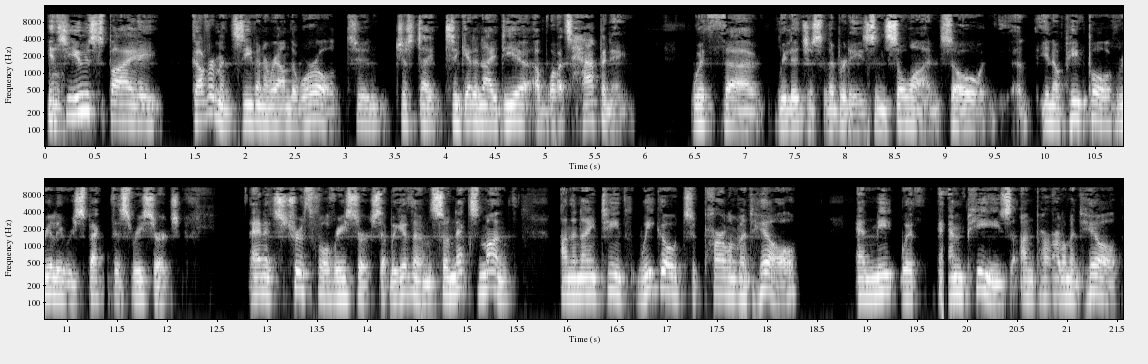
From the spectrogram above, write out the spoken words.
it's hmm. used by governments even around the world to just to, to get an idea of what's happening with uh, religious liberties and so on. So, uh, you know, people really respect this research and it's truthful research that we give them. So next month on the 19th, we go to Parliament Hill and meet with MPs on Parliament Hill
